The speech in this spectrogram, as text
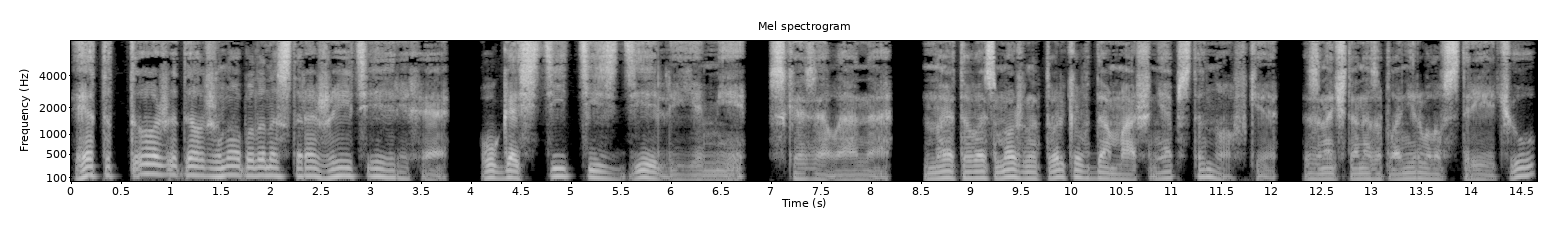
Это тоже должно было насторожить Эриха. «Угостить изделиями», — сказала она. «Но это возможно только в домашней обстановке. Значит, она запланировала встречу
